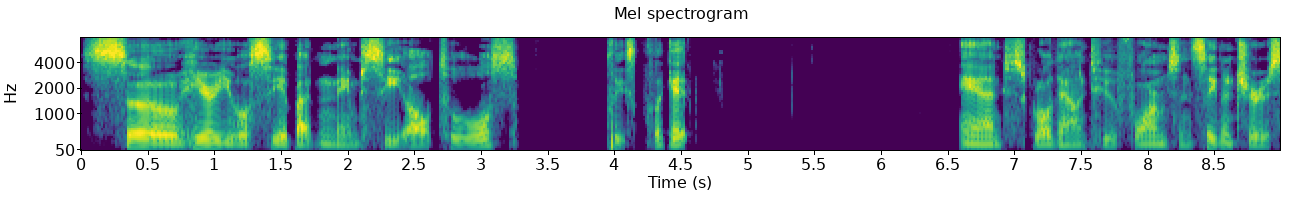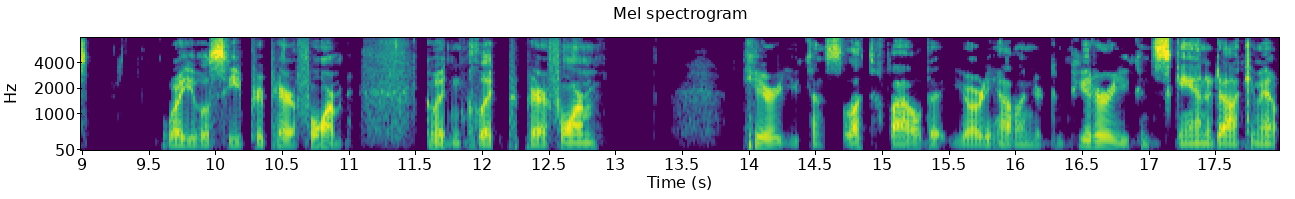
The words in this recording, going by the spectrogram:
So here you will see a button named See All Tools. Please click it and scroll down to Forms and Signatures where you will see Prepare Form. Go ahead and click Prepare Form. Here you can select a file that you already have on your computer. You can scan a document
